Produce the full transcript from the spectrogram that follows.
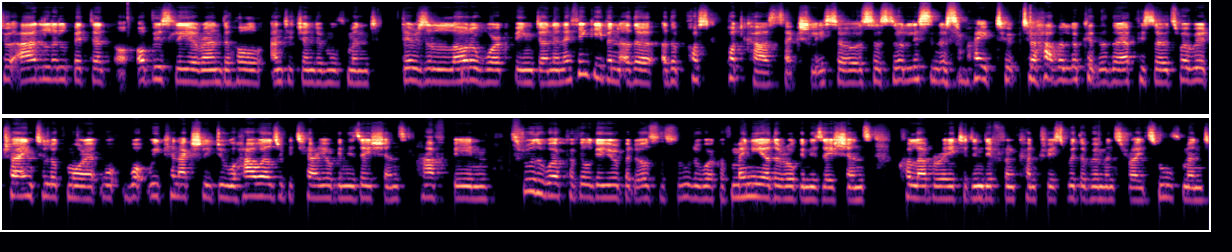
to add a little bit that obviously around the whole anti-gender movement, there's a lot of work being done and i think even other other post- podcasts actually. So so so listeners might to, to have a look at other episodes where we're trying to look more at w- what we can actually do how lgbti organizations have been through the work of ilga europe but also through the work of many other organizations collaborated in different countries with the women's rights movement.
